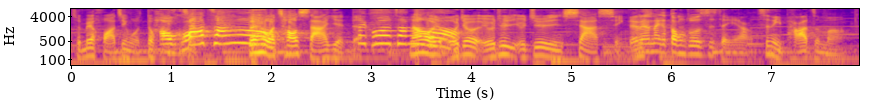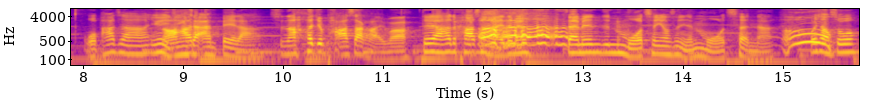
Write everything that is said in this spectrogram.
准备滑进我洞。好夸张哦！对，我超傻眼的，太夸张了。然后我就我就我就我就有点吓醒。等下那个动作是怎样？是你趴着吗？我趴着啊，因为已经在按背啦。是，然后他就趴上来吗？对啊，他就趴上来这边，在那边磨蹭，用身体在磨蹭啊。我想说。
